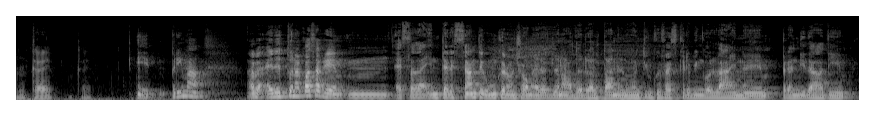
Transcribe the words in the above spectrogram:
Ok, ok. E prima, vabbè, hai detto una cosa che mh, è stata interessante, comunque non ci ho mai ragionato in realtà nel momento in cui fai scraping online e prendi dati.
